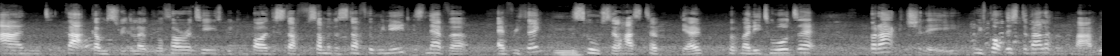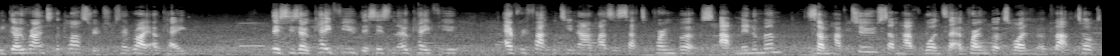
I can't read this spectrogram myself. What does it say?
and that comes through the local authorities. We can buy the stuff, some of the stuff that we need. It's never everything. Mm. The school still has to, you know, put money towards it. But actually, we've got this development plan. We go round to the classrooms and say, right, okay, this is okay for you, this isn't okay for you. Every faculty now has a set of Chromebooks at minimum. Some have two, some have one set of Chromebooks, one of laptops,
